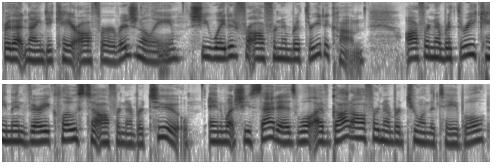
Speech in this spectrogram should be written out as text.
for that 90K offer originally, she waited for offer number three to come. Offer number three came in very close to offer number two. And what she said is, Well, I've got offer number two on the table.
